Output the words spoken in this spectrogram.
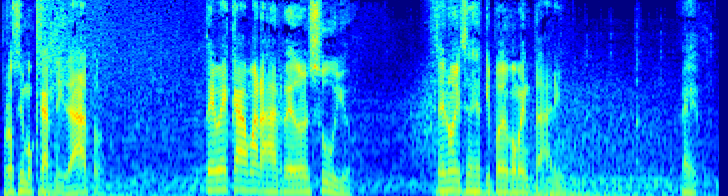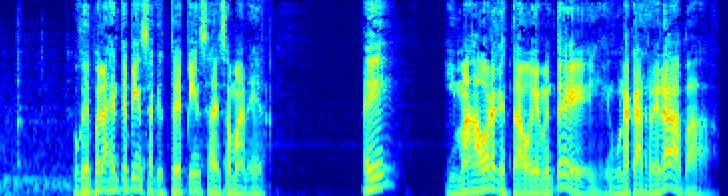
próximos candidatos, te ve cámaras alrededor suyo, usted no dice ese tipo de comentarios. Eh, Porque después la gente piensa que usted piensa de esa manera. eh, Y más ahora que está obviamente en una carrera para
